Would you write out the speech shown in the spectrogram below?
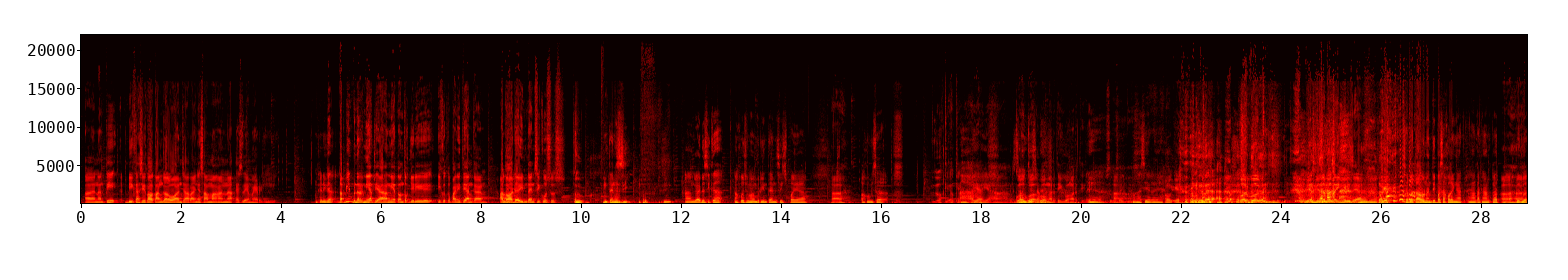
Eh, nanti dikasih tahu tanggal wawancaranya sama anak SDMRI Oke nih kak. tapi bener niat ya niat untuk jadi ikut kepanitiaan kan atau ada intensi khusus Uh, intensi. ah, nggak ada sih kak. Aku cuma berintensi supaya Heeh. aku bisa. Oke oke. Ah iya iya. Gua gua gua ngerti, gua ngerti. Ya, makasih ya kak ya. Oke. Buat buat biar bisa bahasa Inggris ya. Oke. Siapa tahu nanti pas aku lagi ngangkat-ngangkat, Ah, tiba-tiba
